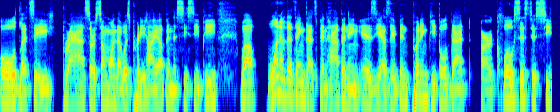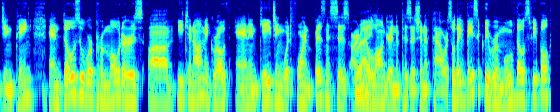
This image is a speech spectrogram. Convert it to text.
old, let's say, brass or someone that was pretty high up in the CCP, well, one of the things that's been happening is yes, they've been putting people that are closest to Xi Jinping and those who were promoters of economic growth and engaging with foreign businesses are right. no longer in the position of power. So they've basically removed those people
